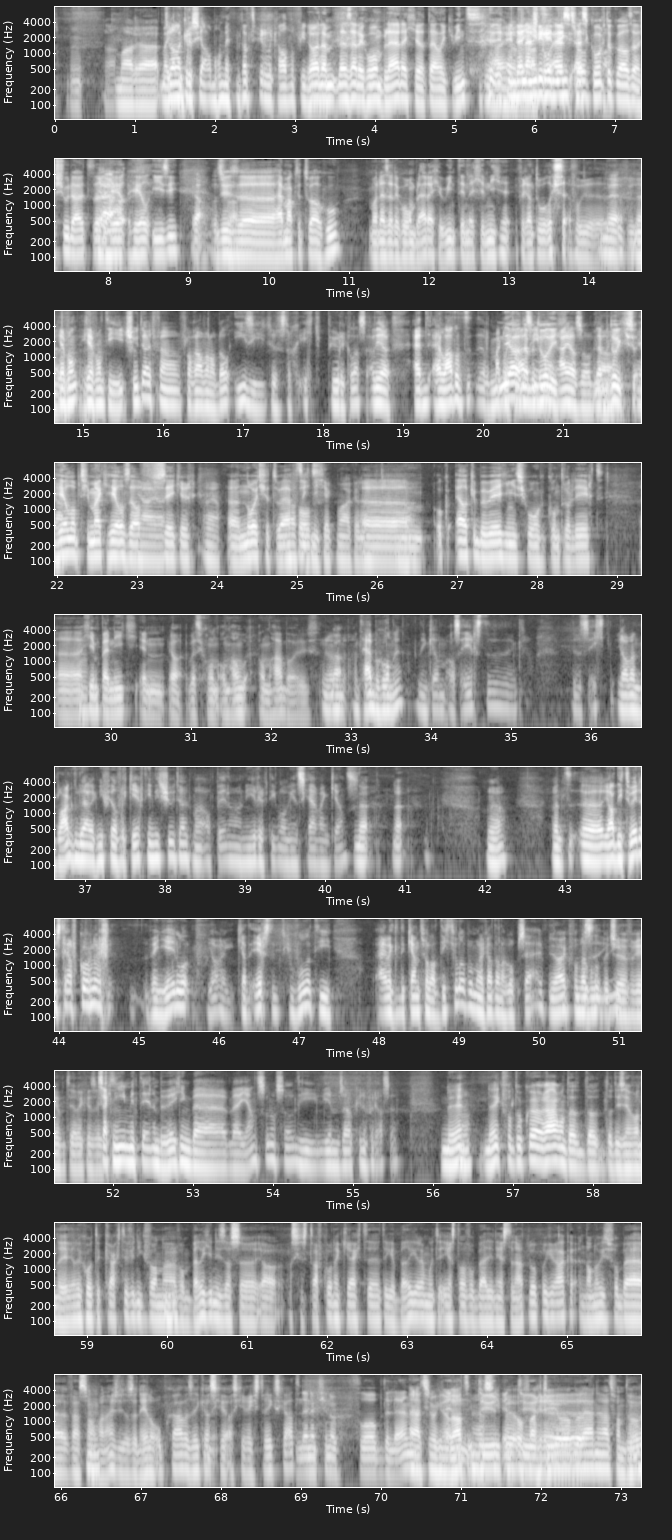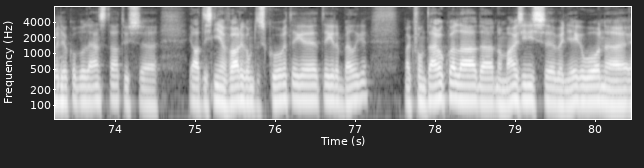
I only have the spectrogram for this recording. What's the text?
Maar, eh, maar Het is wel ik- een cruciaal moment natuurlijk, halve finale. Ja, dan, dan zijn we gewoon blij dat je uiteindelijk wint. Ja, en hij, iedereen sco- hij- scoort ook wel zijn shootout eh, Ja. heel, heel easy. Dus eh, hij maakt het wel goed. Maar dan zijn we gewoon blij dat je wint en dat je niet verantwoordelijk bent voor... eh, Nee, voor- nee. Jij vond, jij vond die shootout van Florent van Obel easy. Dat is toch echt pure klasse. Allee, ja, hij, hij laat het er makkelijk Ja, dat bedoel maar- ik. Ah, ja, zo. Dat bedoel ik, zo heel op het gemak, heel Ja, ja. zelfzeker, Ah, ja. eh, nooit getwijfeld. niet gek maken. Ehm, Ja. Ook elke beweging is gewoon gecontroleerd. Eh. Geen paniek. En ja, het was gewoon onha- onhaakbaar. Dus. Ja, Ja. Want hij begon, hè, denk ik, als eerste. Denk ik. Dus echt, ja, want Blaak doet eigenlijk niet veel verkeerd in die shootout, maar op een of andere manier heeft hij wel geen schijn van kans. Nee, nee. Ja. Want eh, ja, die tweede strafcorner, Wenier, ja, ik had eerst het gevoel dat hij eigenlijk de kant wel had dichtgelopen, maar gaat dan nog opzij. Ja, ik vond ook een beetje vreemd, eerlijk Ik gezegd. zag niet meteen een beweging bij, bij Jansen of zo, die, die hem zou kunnen verrassen. Nee, Ja. nee, ik vond het ook eh, raar, want dat, dat, dat is een van de hele grote krachten, vind ik, van, eh, van België. Is dat ze, ja, als je een strafcorner krijgt eh, tegen België, dan moet je eerst al voorbij die eerste uitloper geraken en dan nog eens voorbij Vincent. Van Asch. Dus dat is een hele opgave, zeker als je, als je rechtstreeks gaat. En dan heb je nog Flo op de lijn. En dan je nog inderdaad in principe, of Arthur op de lijn, inderdaad, Van Doren die ook op de lijn staat. Dus eh, ja, het is niet eenvoudig om te scoren tegen, tegen de Belgen. Maar ik vond daar ook wel dat, dat normaal gezien is uh, wanneer gewoon... eh,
